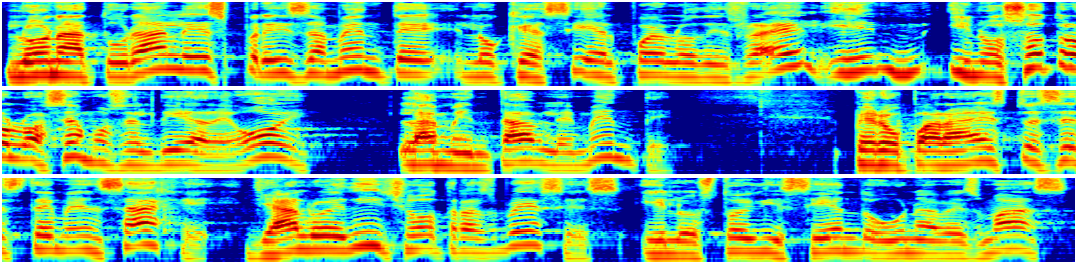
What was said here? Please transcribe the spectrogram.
Lo natural es precisamente lo que hacía el pueblo de Israel y, nosotros lo hacemos el día de hoy, lamentablemente. Pero para esto es este mensaje. Ya lo he dicho otras veces y lo estoy diciendo una vez más,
